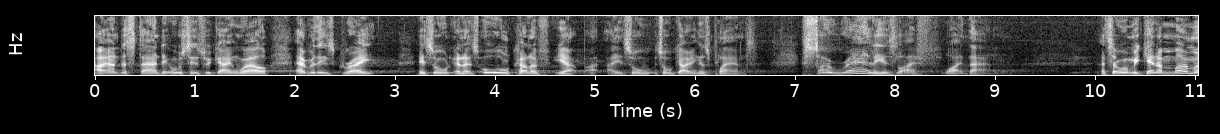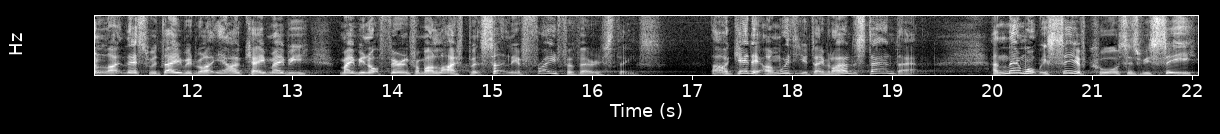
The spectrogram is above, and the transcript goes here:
I understand it, all seems to be going well, everything's great, it's all, and it's all kind of, yeah, it's all, it's all going as planned. So rarely is life like that. And so when we get a moment like this with David, we're like, yeah, okay, maybe, maybe not fearing for my life, but certainly afraid for various things. I get it, I'm with you, David, I understand that. And then what we see, of course, is we see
